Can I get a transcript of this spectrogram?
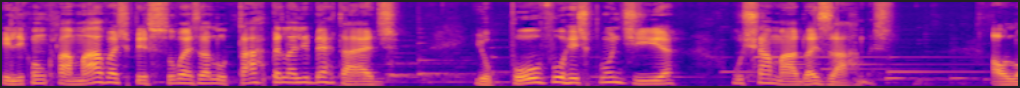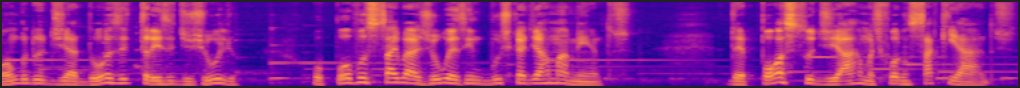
ele conclamava as pessoas a lutar pela liberdade, e o povo respondia o chamado às armas. Ao longo do dia 12 e 13 de julho, o povo saiu às ruas em busca de armamentos depósitos de armas foram saqueados.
